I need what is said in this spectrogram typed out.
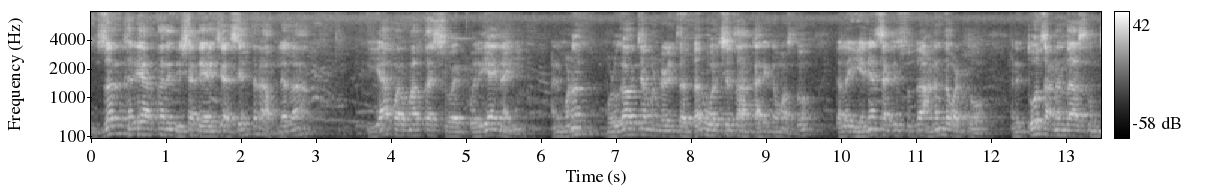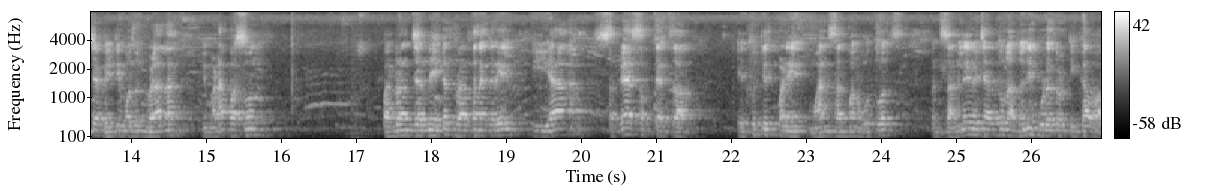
जर खऱ्या अर्थाने दिशा द्यायची असेल तर आपल्याला या परमार्थाशिवाय पर्याय नाही. आणि म्हणून मुळगावच्या मंडळीचा दरवर्षीचा हा कार्यक्रम असतो. त्याला येण्यासाठी सुद्धा आनंद वाटतो. आणि तोच आनंद आज तुमच्या भेटीमधून मिळाला. मी मनापासून पांडुरंगांनी एकच प्रार्थना करेल की या सगळ्या सप्त्याचा यथोचितपणे मान सन्मान होतोच. पण चांगल्या विचारातून अजूनही पुढे तो टिकावा.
